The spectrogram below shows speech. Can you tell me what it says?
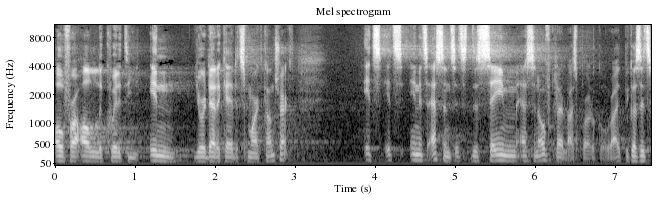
over all liquidity in your dedicated smart contract, it's, it's in its essence, it's the same as an overcollateralized protocol, right? Because it's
